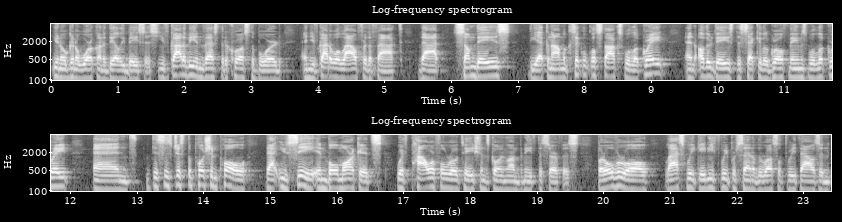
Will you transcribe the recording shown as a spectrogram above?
you know, going to work on a daily basis. You've got to be invested across the board, and you've got to allow for the fact that some days the economic cyclical stocks will look great, and other days the secular growth names will look great. And this is just the push and pull that you see in bull markets with powerful rotations going on beneath the surface. But overall, last week 83% of the Russell 3000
